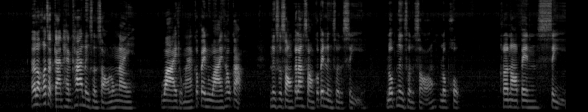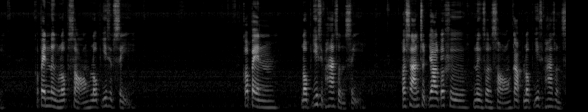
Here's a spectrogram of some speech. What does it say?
2 แล้วเราก็จัดการแทนค่า 1 ส่วน 2 ลงใน y ถูกไหมก็เป็น y เท่ากับ1ส่วน2กำลัง2ก็เป็น1ส่วน4ลบ1ส่วน2ลบ6ครนอเป็น 4 ก็เป็น1ลบ2ลบ24 ก็เป็นลบ25ส่วน4เพราะฉะนั้นจุดยอดก็คือ1ส่วน2กับลบ25ส่วน4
